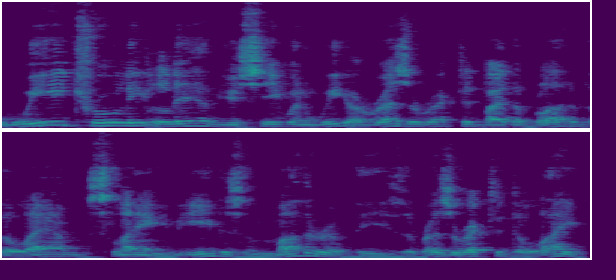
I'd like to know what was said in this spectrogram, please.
We truly live, you see, when we are resurrected by the blood of the Lamb slain. Eve is the mother of these, the resurrected to life.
